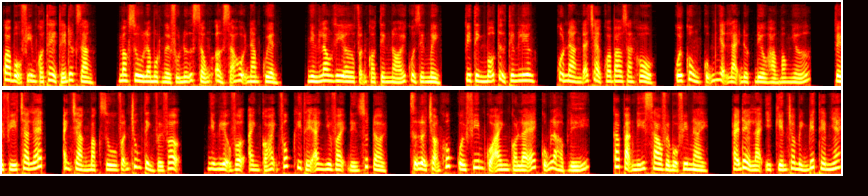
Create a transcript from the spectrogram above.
Qua bộ phim có thể thấy được rằng, mặc dù là một người phụ nữ sống ở xã hội nam quyền, nhưng Laurier vẫn có tiếng nói của riêng mình. Vì tình mẫu tử thiêng liêng, cô nàng đã trải qua bao gian khổ, cuối cùng cũng nhận lại được điều hằng mong nhớ. Về phía Charlotte, anh chàng mặc dù vẫn trung tình với vợ, nhưng liệu vợ anh có hạnh phúc khi thấy anh như vậy đến suốt đời? Sự lựa chọn khúc cuối phim của anh có lẽ cũng là hợp lý. Các bạn nghĩ sao về bộ phim này? Hãy để lại ý kiến cho mình biết thêm nhé!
